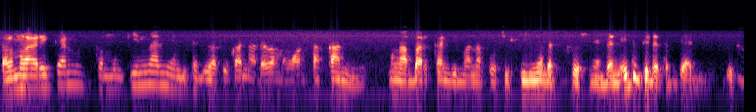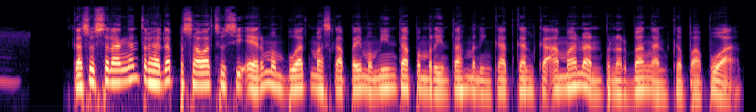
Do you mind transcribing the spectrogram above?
kalau melarikan kemungkinan yang bisa dilakukan adalah mengontakkan, mengabarkan di mana posisinya dan seterusnya dan itu tidak terjadi. Hmm. Kasus serangan terhadap pesawat Susi Air membuat maskapai meminta pemerintah meningkatkan keamanan penerbangan ke Papua.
